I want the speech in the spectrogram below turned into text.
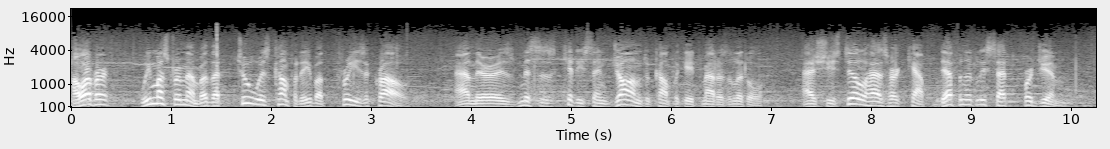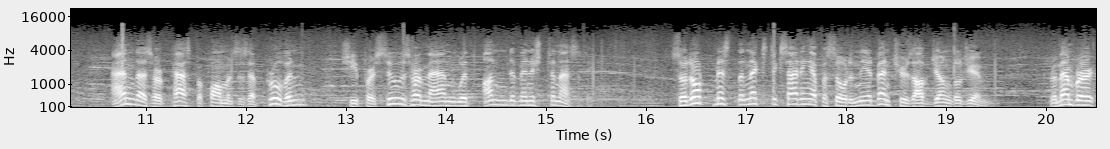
However, we must remember that two is company, but three's a crowd. And there is Mrs. Kitty St. John to complicate matters a little, as she still has her cap definitely set for Jim. And as her past performances have proven, she pursues her man with undiminished tenacity. So don't miss the next exciting episode in the adventures of Jungle Jim. Remember,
